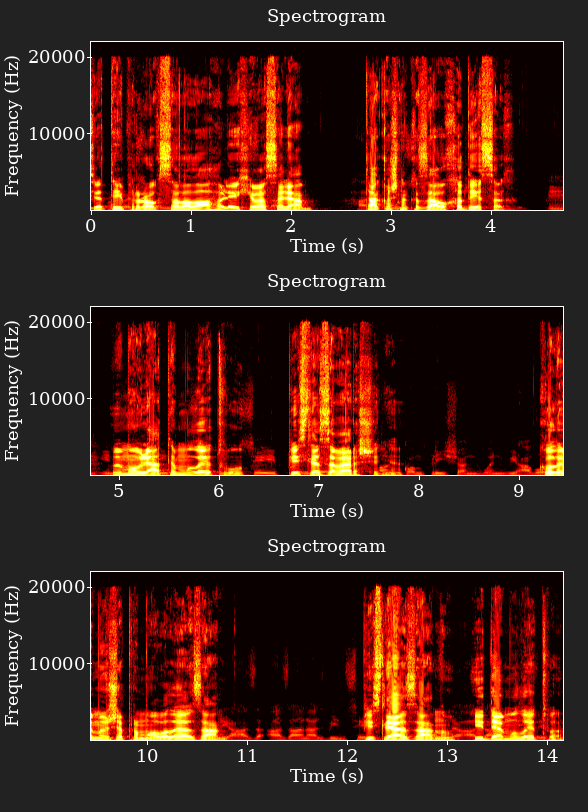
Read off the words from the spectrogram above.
Святий пророк салалаху алейхі васалям також наказав у хадисах вимовляти молитву після завершення. Коли ми вже промовили азан, після азану йде молитва.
